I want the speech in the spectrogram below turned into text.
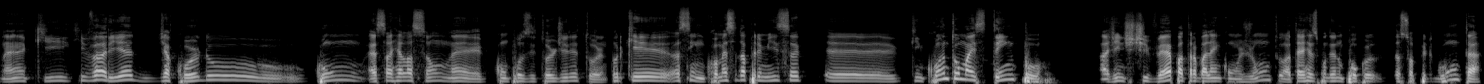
né, que, que varia de acordo com essa relação né, compositor-diretor. Porque, assim, começa da premissa é, que enquanto mais tempo a gente tiver para trabalhar em conjunto, até respondendo um pouco da sua pergunta,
